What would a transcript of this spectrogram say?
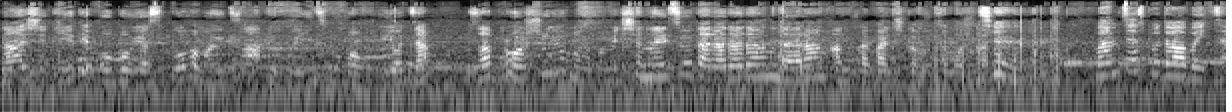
Наші діти обов'язково мають знати українську мову. І оця запрошую мою поміченицю. Тарададам, дарам. А ну давай пальчиками це можна. Вам це сподобається.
